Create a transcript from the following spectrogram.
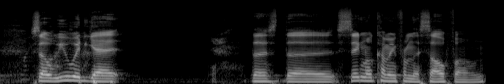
so we would get the the signal coming from the cell phone.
